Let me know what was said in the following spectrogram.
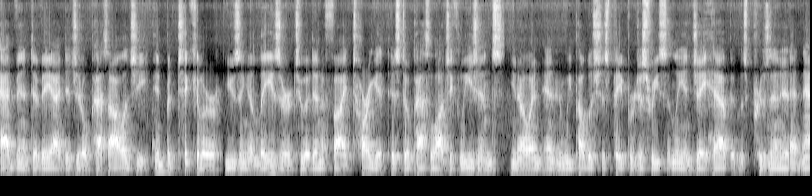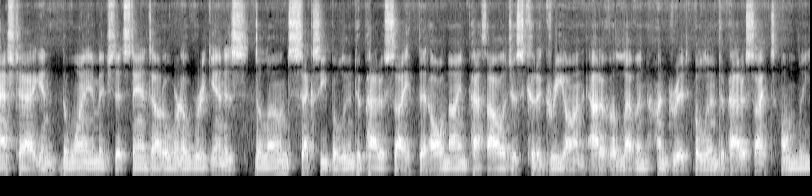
advent of AI digital pathology, in particular using a laser to identify target histopathologic lesions, you know, and, and we published this paper just recently recently in JHEP. It was presented at NASHTAG, and the one image that stands out over and over again is the lone sexy balloon hepatocyte that all nine pathologists could agree on out of 1,100 balloon hepatocytes. Only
